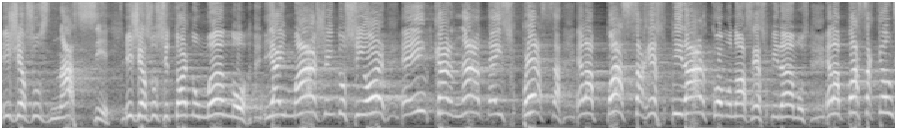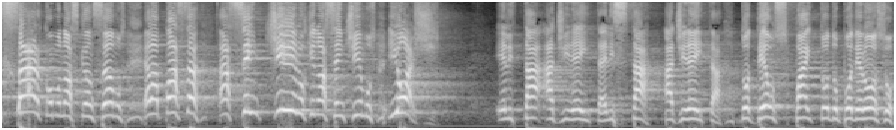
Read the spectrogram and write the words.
e Jesus nasce, e Jesus se torna humano, e a imagem do Senhor é encarnada, é expressa, ela passa a respirar como nós respiramos, ela passa a cansar como nós cansamos, ela passa a sentir o que nós sentimos, e hoje, ele está à direita, Ele está à direita do Deus Pai Todo-Poderoso,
